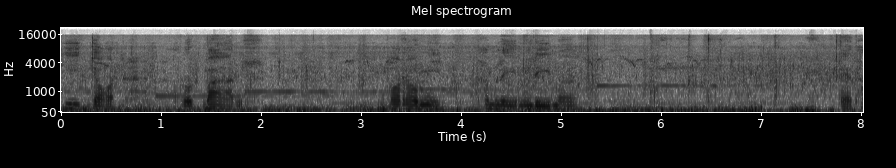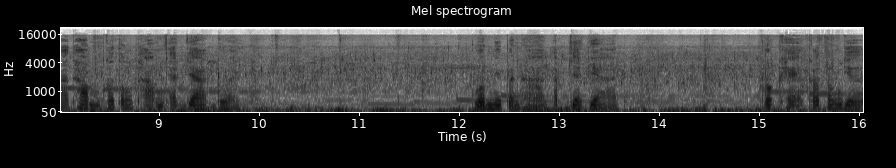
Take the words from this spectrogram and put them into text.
ที่จอดรถบ้าน เพราะเรามีทำเลมันดีมาก แต่ถ้าทำก็ต้องถามญาติๆด้วยกลัวมีปัญหากับญาติญาติเพราะแขกก็ต้องเยอะ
